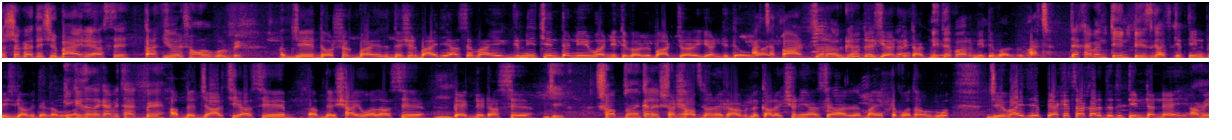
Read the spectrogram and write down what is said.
দর্শকরা দেশের বাইরে আছে তারা কীভাবে সংগ্রহ করবে? যে দর্শক ভাই দেশের বাইরে আছে ভাই নিশ্চিন্তে নির্ভয় নিতে পারবে। বাট জোয়ারি গ্যারান্টি দেবো আচ্ছা বাট যারা দুধের গ্যারান্টি থাকবে। নিতে পারবে। নিতে পারবে আচ্ছা দেখাবেন তিন পিস গাভী। আজকে তিন পিস গাবি দেখাবো কি কি জাতের গাভী থাকবে? আপনার জার্সি আছে আপনার সাইওয়াল আছে প্যাগনেট আছে। জি সব ধরনের কালেকশন সব ধরনের কালেকশনই আছে। আর ভাই একটা কথা বলব যে ভাই যে প্যাকেজ আকারে যদি তিনটা নেয় আমি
